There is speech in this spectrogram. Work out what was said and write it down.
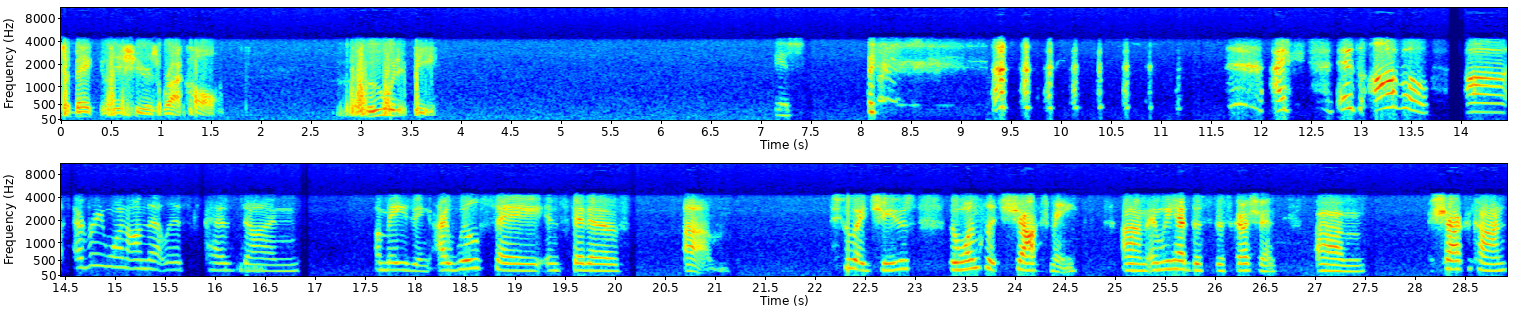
to make this year's Rock Hall, who would it be? Yes. I it's awful. Uh, everyone on that list has done amazing. I will say instead of um, who I choose, the ones that shocked me, um, and we had this discussion. Um, Chaka Khan,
